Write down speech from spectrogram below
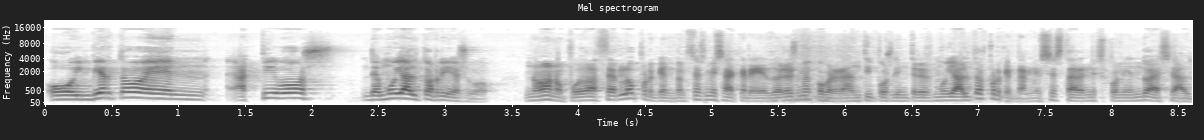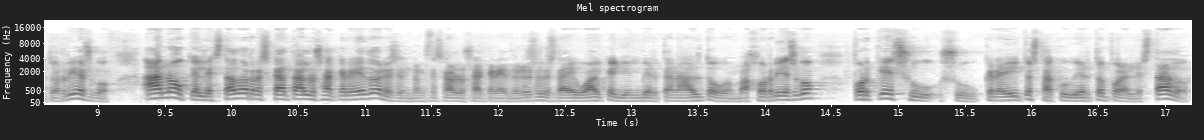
O invierto en activos de muy alto riesgo. No, no puedo hacerlo porque entonces mis acreedores me cobrarán tipos de interés muy altos porque también se estarán exponiendo a ese alto riesgo. Ah, no, que el Estado rescata a los acreedores, entonces a los acreedores les da igual que yo invierta en alto o en bajo riesgo porque su, crédito está cubierto por el Estado.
